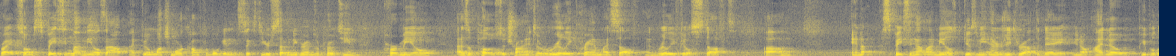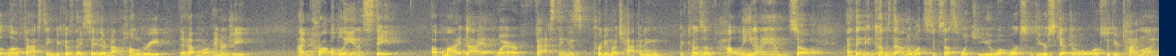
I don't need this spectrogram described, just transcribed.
right? So I'm spacing my meals out. I feel much more comfortable getting 60 or 70 grams of protein per meal as opposed to trying to really cram myself and really feel stuffed. Um, and spacing out my meals gives me energy throughout the day. You know, I know people that love fasting because they say they're not hungry, they have more energy. I'm probably in a state of my diet where fasting is pretty much happening because of how lean I am. So I think it comes down to what's successful to you, what works with your schedule, what works with your timeline.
